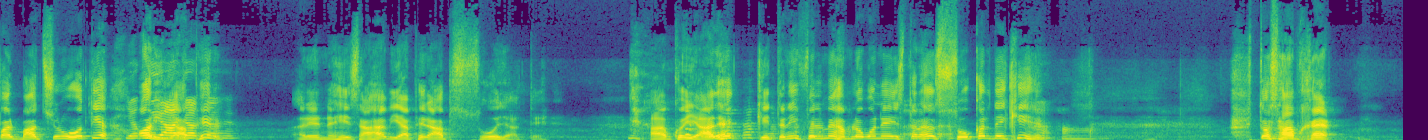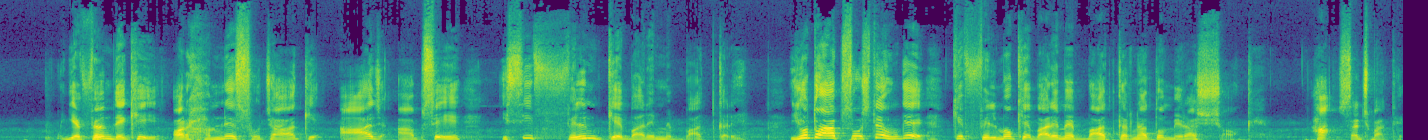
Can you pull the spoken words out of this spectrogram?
पर बात शुरू होती है या और या फिर अरे नहीं साहब या फिर आप सो जाते हैं। आपको याद है कितनी फ़िल्में हम लोगों ने इस तरह सोकर देखी हैं? हाँ तो साहब खैर ये फ़िल्म देखी और हमने सोचा कि आज आपसे इसी फ़िल्म के बारे में बात करें। यूँ तो आप सोचते होंगे कि फ़िल्मों के बारे में बात करना तो मेरा शौक है। हाँ सच बात है।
